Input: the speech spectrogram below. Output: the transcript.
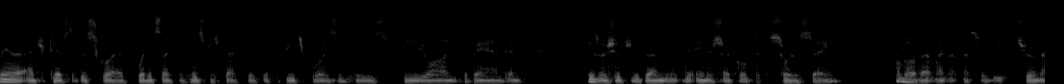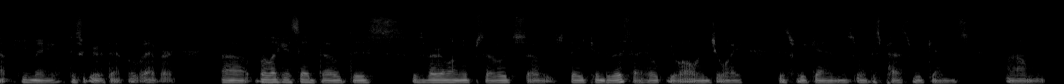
many other adjectives to describe what it's like from his perspective with the beach boys and his view on the band and his relationships with them the inner circle sort of saying although that might not necessarily be true and that he may disagree with that but whatever uh, but like I said, though, this was a very long episode, so stay tuned to this. I hope you all enjoy this weekend's or this past weekend's um,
